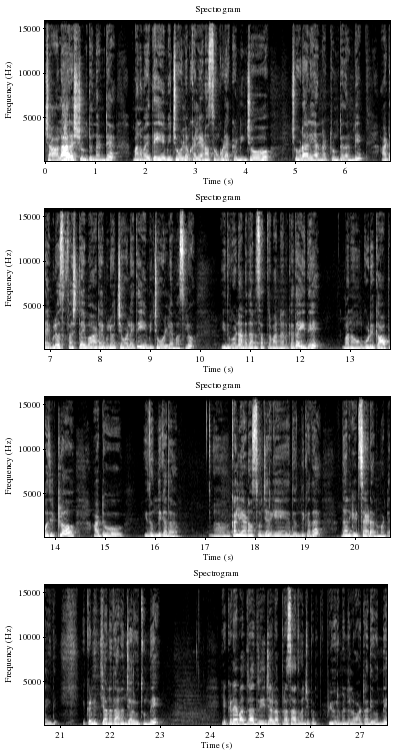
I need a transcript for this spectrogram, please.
చాలా రష్ ఉంటుందంటే మనమైతే ఏమీ చూడలేం. కళ్యాణోత్సవం కూడా ఎక్కడి నుంచో చూడాలి అన్నట్టు ఉంటుందండి. ఆ టైంలో ఫస్ట్ టైం ఆ టైంలో వచ్చేవాళ్ళు అయితే ఏమీ చూడలేము అసలు. ఇదిగోండి అన్నదాన సత్రం అన్నాను కదా ఇదే. మనం గుడికి ఆపోజిట్లో అటు ఇది ఉంది కదా కళ్యాణోత్సవం జరిగే ఇది ఉంది కదా దానికి ఇటు సైడ్ అనమాట ఇది. ఇక్కడ నిత్య అన్నదానం జరుగుతుంది. ఇక్కడే భద్రాద్రి జలప్రసాదం అని చెప్పి ప్యూర్ మినరల్ వాటర్ అది ఉంది.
